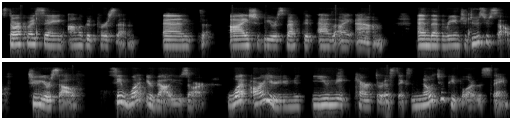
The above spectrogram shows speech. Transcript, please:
Start by saying, I'm a good person and I should be respected as I am. And then reintroduce yourself to yourself. See what your values are. What are your unique, unique characteristics? No two people are the same.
